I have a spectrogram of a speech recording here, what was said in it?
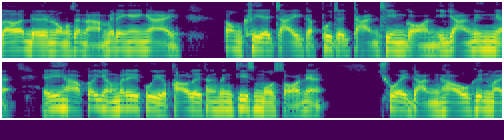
แล้วเดินลงสนามไม่ได้ง่าย ๆ ต้องเคลียร์ใจกับผู้จัดการทีมก่อนอีกอย่างหนึ่งเนี่ยเอ็ดดี้ฮาวก็ยังไม่ได้คุยกับเขาเลยทั้งทั้งที่สโมสรเนี่ย ช่วยดันเขาขึ้นมา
